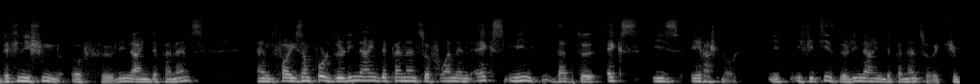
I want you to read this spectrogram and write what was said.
definition of uh, linear independence. And for example, the linear independence of one and x means that uh, x is irrational it, if it is the linear independence of a Q.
